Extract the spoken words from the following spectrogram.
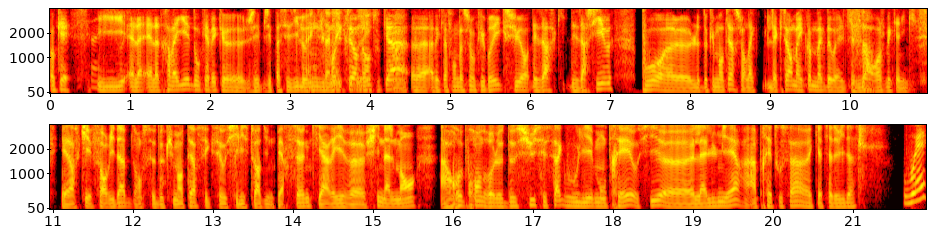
Ok. Il- elle, a, elle a travaillé donc avec, euh, j'ai pas saisi le nom du producteur, mais en tout cas euh, avec la Fondation Kubrick sur des, arch- des archives pour euh, le documentaire sur l'ac- l'acteur Malcolm McDowell qui C'est est dans ça. Orange Mécanique. Et alors, ce qui est formidable dans ce documentaire, c'est que c'est aussi l'histoire d'une personne qui arrive euh, finalement à reprendre le dessus. C'est ça que vous vouliez montrer aussi, euh, la lumière après tout ça, Katia de Vidas Ouais,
